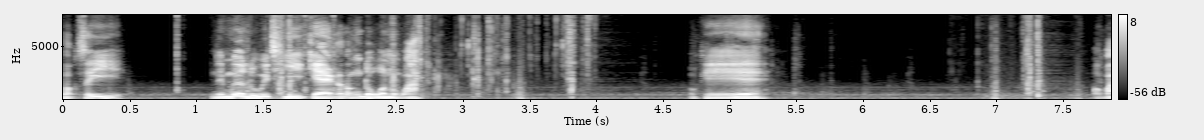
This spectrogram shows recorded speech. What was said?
ฟ็อกซี่ในเมื่อรู้วิธีแกก็ต้องโดนวะ เค ออกไป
